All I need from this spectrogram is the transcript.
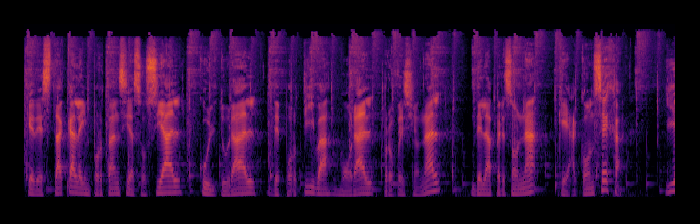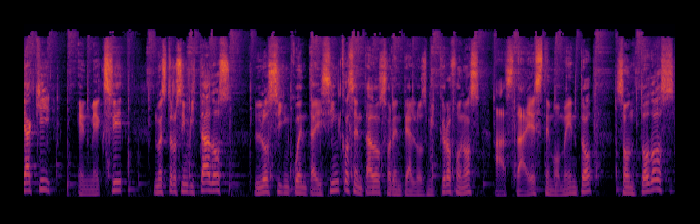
que destaca la importancia social, cultural, deportiva, moral, profesional de la persona que aconseja. Y aquí, en MexFit, nuestros invitados, los 55 sentados frente a los micrófonos hasta este momento, son todos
